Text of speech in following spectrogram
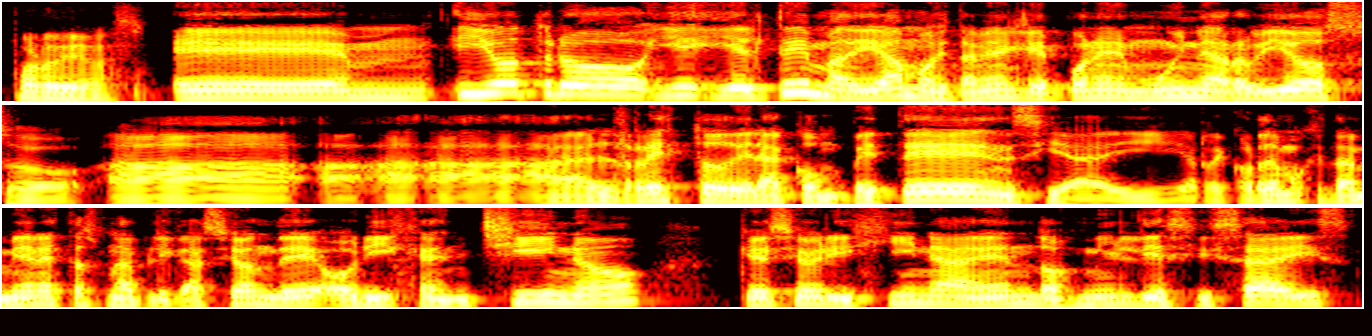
Por Dios. Eh, y otro, y, y el tema, digamos, y también el que pone muy nervioso al resto de la competencia, y recordemos que también esta es una aplicación de origen chino que se origina en 2016,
